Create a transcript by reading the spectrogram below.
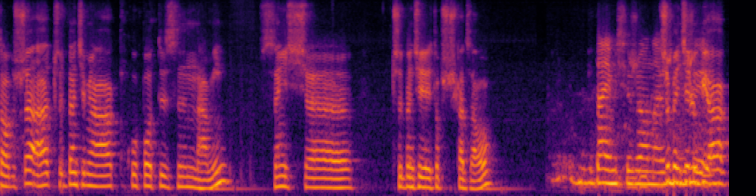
Dobrze, a czy będzie miała kłopoty z nami? W sensie, czy będzie jej to przeszkadzało? Wydaje mi się, że ona Czy będzie lubiła.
